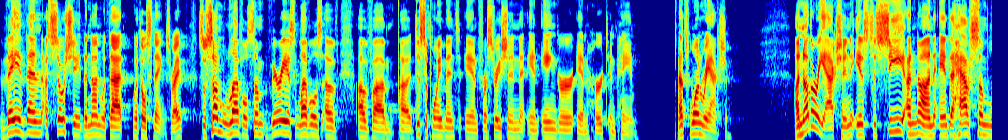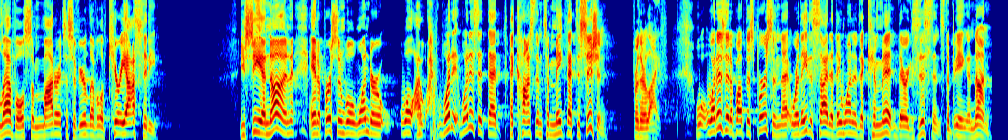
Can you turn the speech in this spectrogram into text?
they then associate the nun with that, with those things, right? So some levels, some various levels of of um, uh, disappointment and frustration and anger and hurt and pain. That's one reaction. Another reaction is to see a nun and to have some level, some moderate to severe level of curiosity. You see a nun, and a person will wonder, well, I, what, what is it that, that caused them to make that decision for their life? What is it about this person that where they decided they wanted to commit their existence to being a nun?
